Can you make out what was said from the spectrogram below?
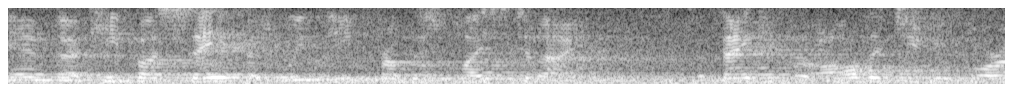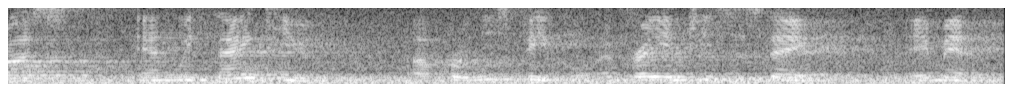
and uh, keep us safe as we leave from this place tonight. So thank you for all that you do for us, thank you uh, for these people. I pray in Jesus' name, amen.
